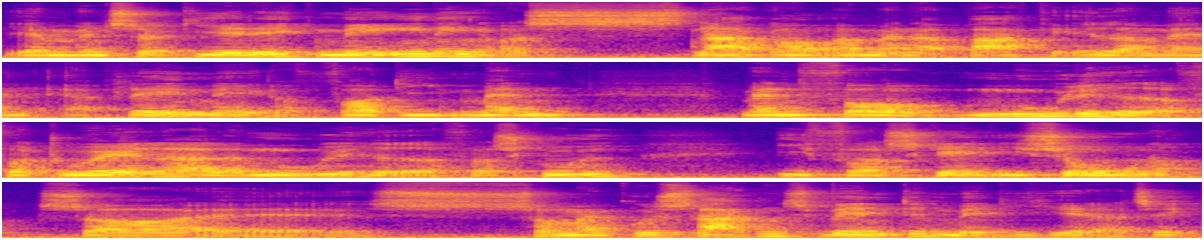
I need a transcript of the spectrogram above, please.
jamen så giver det ikke mening at snakke om, at man er bak eller man er playmaker, fordi man, man får muligheder for dueller eller muligheder for skud i forskellige zoner, så, øh, så man kunne sagtens vente med de her ting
